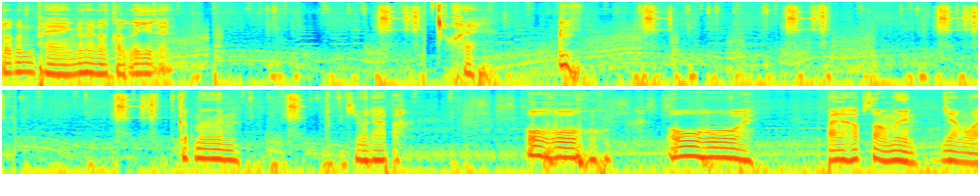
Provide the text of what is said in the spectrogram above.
รถมันแพงด้วยรถกอลลี่เลย โอเค เกือบหมื่นคิดว่าได้ปะโอ้โห โอ้โห ไปแล้วครับสองหมื่นอย่างไว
